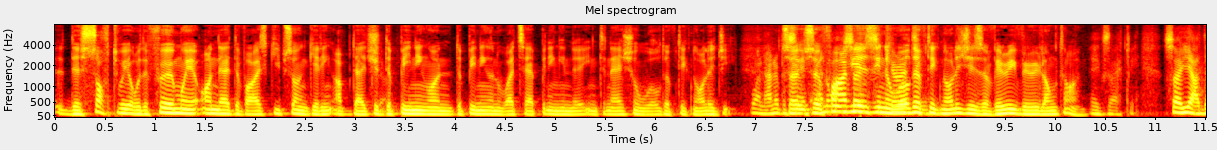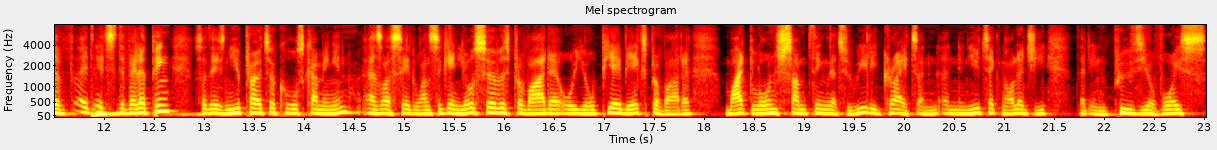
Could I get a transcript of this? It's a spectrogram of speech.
the software or the firmware on that device keeps on getting updated sure. depending on depending on what's happening in the international world of technology. One hundred percent. So, so five years security. in the world of technology is a very very long time. Exactly. So yeah, the, it, it's developing. So there's new protocols coming in. As I said, once again, your service provider or your PABX provider might launch something that's really great and, and a new technology that improves your voice.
